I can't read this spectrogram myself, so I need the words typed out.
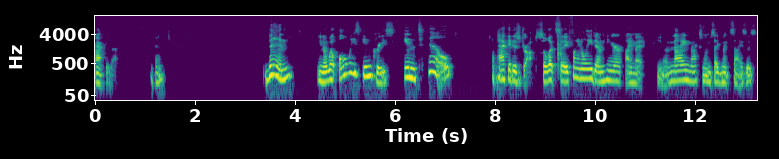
after that. Okay. Then you know, will always increase until a packet is dropped. So let's say finally down here, I'm at, you know, nine maximum segment sizes,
